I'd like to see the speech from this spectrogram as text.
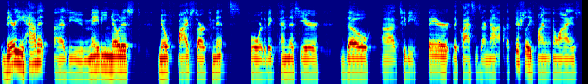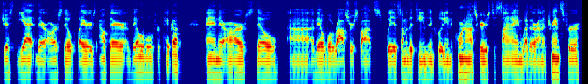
there you have it. As you maybe noticed, no five star commits for the Big Ten this year, though. Uh, to be fair, the classes are not officially finalized just yet. There are still players out there available for pickup and there are still uh, available roster spots with some of the teams, including the Cornhuskers, to sign whether on a transfer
